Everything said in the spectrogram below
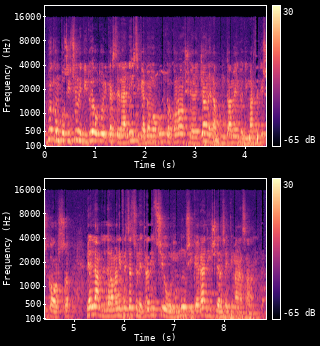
due composizioni di due autori castellanesi che abbiamo potuto conoscere già nell'appuntamento di martedì scorso nell'ambito della manifestazione Tradizioni, Musica e Radici della Settimana Santa.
